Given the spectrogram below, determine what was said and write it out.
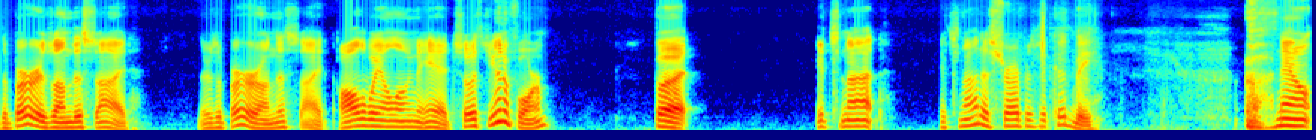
the burr is on this side. There's a burr on this side, all the way along the edge. So it's uniform, but it's not it's not as sharp as it could be. Now,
